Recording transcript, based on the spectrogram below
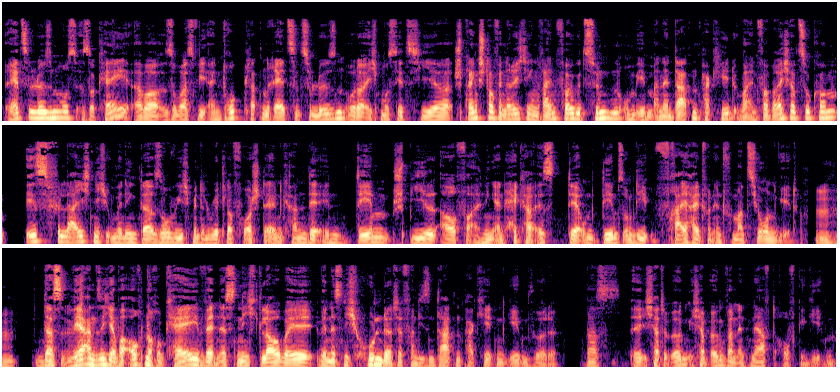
Rätsel lösen musst, ist okay, aber sowas wie ein Druckplattenrätsel zu lösen oder ich muss jetzt hier Sprengstoff in der richtigen Reihenfolge zünden, um eben an ein Datenpaket über einen Verbrecher zu kommen, ist vielleicht nicht unbedingt da so, wie ich mir den Riddler vorstellen kann, der in dem Spiel auch vor allen Dingen ein Hacker ist, der um dem es um die Freiheit von Informationen geht. Mhm. Das wäre an sich aber auch noch okay, wenn es nicht, glaube, wenn es nicht hunderte von diesen Datenpaketen geben würde. Was äh, ich hatte irgend, ich habe irgendwann entnervt aufgegeben,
